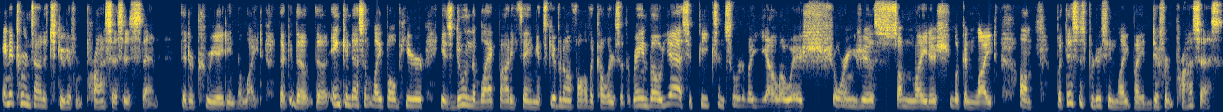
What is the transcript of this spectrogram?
And it turns out it's two different processes then that are creating the light. The, the, the incandescent light bulb here is doing the black body thing. It's giving off all the colors of the rainbow. Yes, it peaks in sort of a yellowish, orangish, sunlightish looking light. Um, but this is producing light by a different process.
